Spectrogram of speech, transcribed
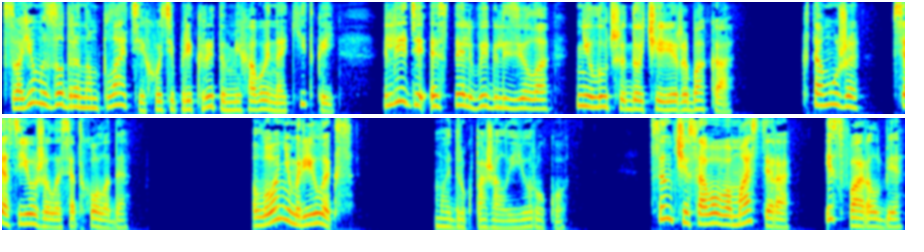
В своем изодранном платье, хоть и прикрытом меховой накидкой, леди Эстель выглядела не лучше дочери рыбака. К тому же вся съежилась от холода. «Лоним Рилекс», — мой друг пожал ее руку. «Сын часового мастера из Фарлби».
